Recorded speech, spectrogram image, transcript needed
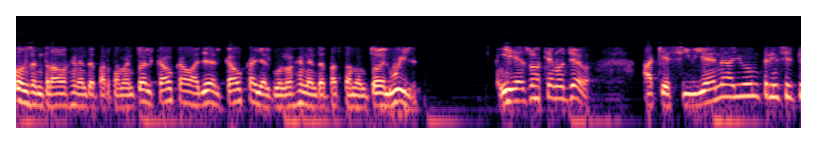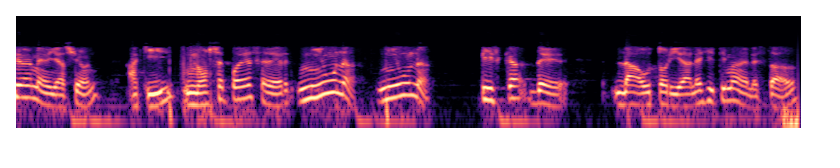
concentrados en el departamento del Cauca, Valle del Cauca y algunos en el departamento del Huila. ¿Y eso a qué nos lleva? A que si bien hay un principio de mediación, aquí no se puede ceder ni una, ni una pizca de la autoridad legítima del Estado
